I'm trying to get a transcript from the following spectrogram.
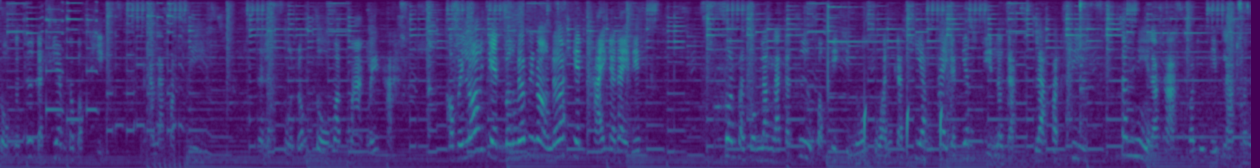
สมก็คือกระเทียมกับบักพริกแล้วก็ลาผักชีนั่นแหละสูตรต้องโตมากๆเลยค่ะ เอาไปลองเฮ็ดเบิ่งเด้อพี่น้องเด้อเฮ็ดขายก็ได้เดิส่วนผสมหลักๆก็คือบักพริกขี้หนูสวนกระเทียมไทยกระเทียมจีนแล้วก็ลาผักชีซ้ำนี่แหละค่ะวัตถุดิบหลักมัน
